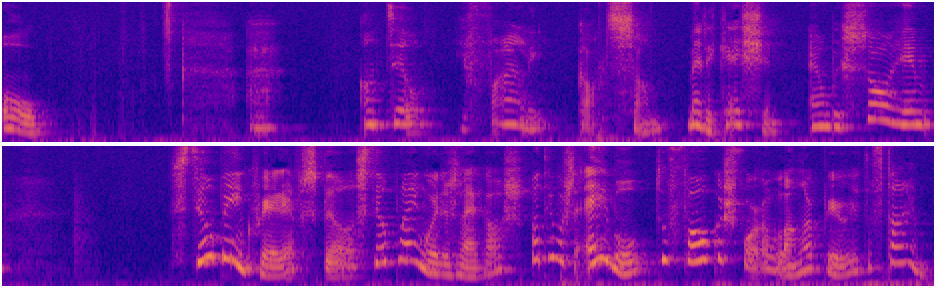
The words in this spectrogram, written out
all. Uh, until he finally got some medication, and we saw him still being creative, still, still playing with his Legos, but he was able to focus for a longer period of time.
